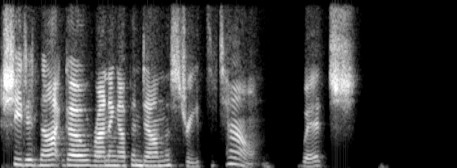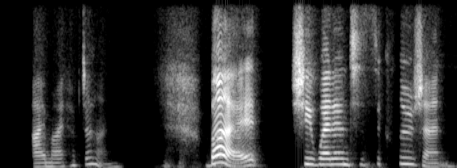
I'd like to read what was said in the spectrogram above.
She did not go running up and down the streets of town, which I might have done. But she went into seclusion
